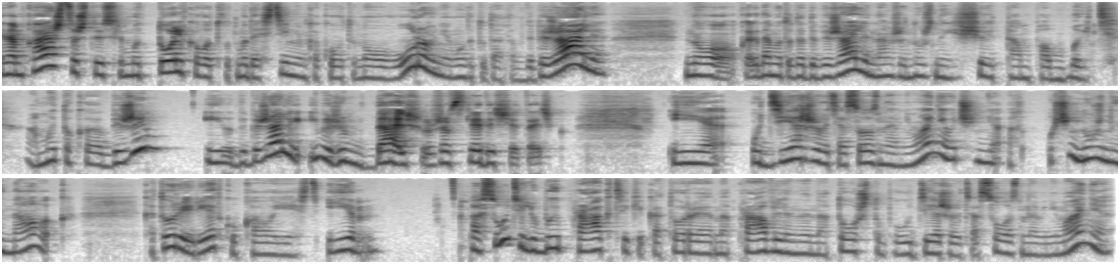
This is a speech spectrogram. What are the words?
И нам кажется, что если мы только вот, вот мы достигнем какого-то нового уровня, мы туда там добежали, но когда мы туда добежали, нам же нужно еще и там побыть. А мы только бежим, и добежали, и бежим дальше, уже в следующую точку. И удерживать осознанное внимание очень, очень нужный навык, который редко у кого есть. И по сути, любые практики, которые направлены на то, чтобы удерживать осознанное внимание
